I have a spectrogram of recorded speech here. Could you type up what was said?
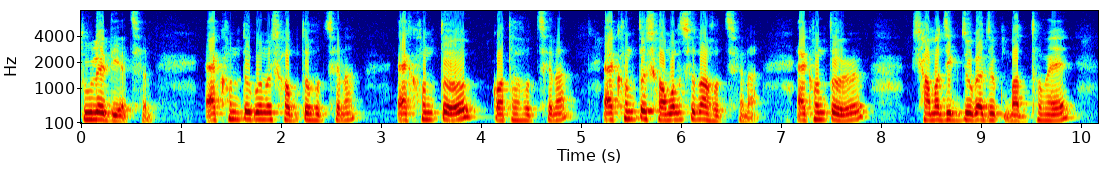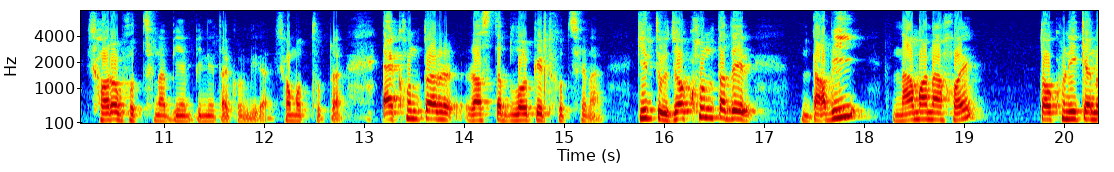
তুলে দিয়েছেন। এখন তো কোনো শব্দ হচ্ছে না, এখন তো কথা হচ্ছে না, এখন তো সমালোচনা হচ্ছে না, এখন তো সামাজিক যোগাযোগ মাধ্যমে সরব হচ্ছে না বিএনপি নেতাকর্মীরা, সমর্থকরা। এখন তার রাস্তা ব্লকেট হচ্ছে না। কিন্তু যখন তাদের দাবি না মানা হয় তখনই কেন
